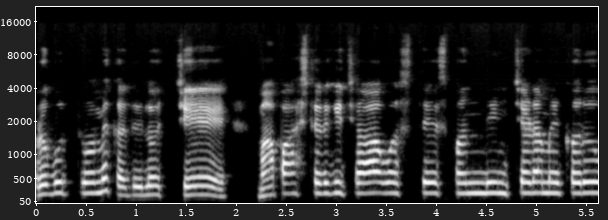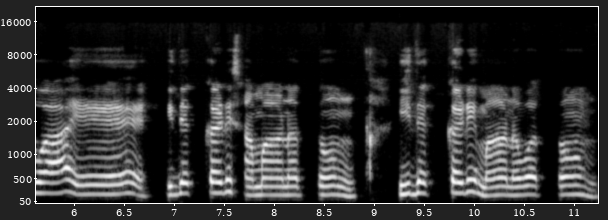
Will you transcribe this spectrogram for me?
ప్రభుత్వమే కదిలొచ్చే. మా పాస్టర్కి చా వస్తే స్పందించడమే కరువాయే. ఇదెక్కడి సమానత్వం? ఇదెక్కడి మానవత్వం?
